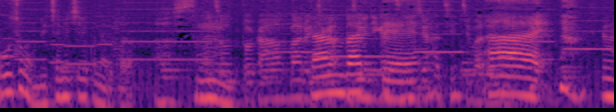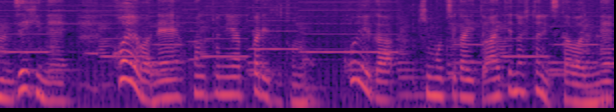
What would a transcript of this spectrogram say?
表情もめちゃめちゃ良くなるから。あそううん。ちょっと頑張る、頑張って。12月28日までにはい、うん、ぜひね声はね本当にやっぱりその声が気持ちがいいと相手の人に伝わるね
